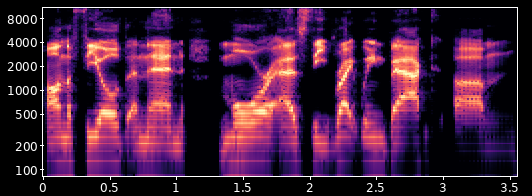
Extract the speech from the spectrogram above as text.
on the field, and then Moore as the right wing back. Um,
